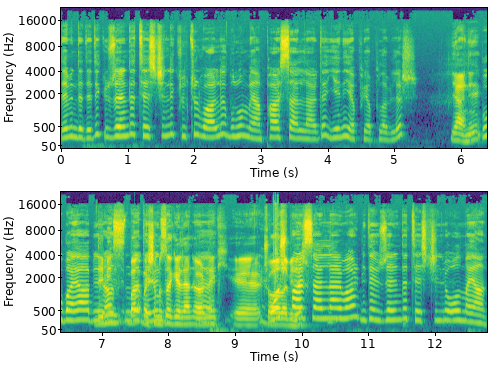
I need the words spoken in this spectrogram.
Demin de dedik üzerinde tescilli kültür varlığı bulunmayan parsellerde yeni yapı yapılabilir. Yani bu bayağı bir demin aslında başımıza demin, gelen örnek evet. e, çoğalabilir. Boş parseller var bir de üzerinde tescilli olmayan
